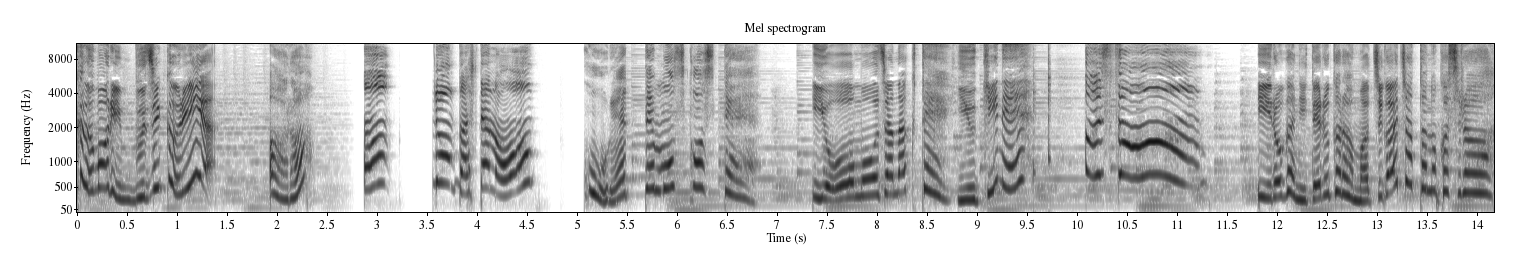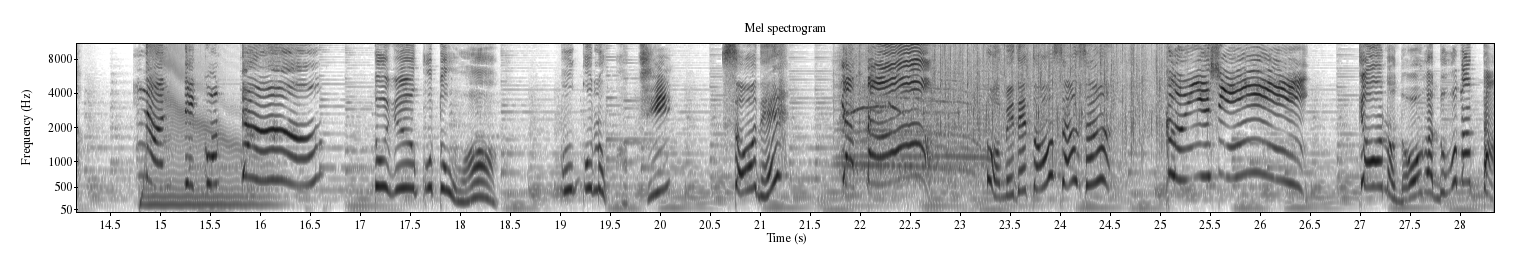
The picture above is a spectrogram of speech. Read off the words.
くもりん無事クリア。あら？どうかしたの？これってもしかして。羊毛じゃなくて雪ね。う色が似てるから間違えちゃったのかしら。そなんてこったということは僕の勝ち？そうねおめでとうサンさん悔しい今日の動画どうだった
